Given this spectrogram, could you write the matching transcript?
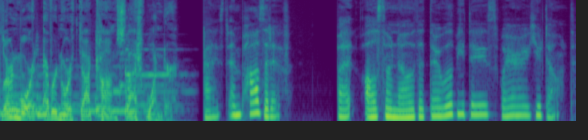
Learn more at evernorth.com/wonder. and positive. But also know that there will be days where you don't,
